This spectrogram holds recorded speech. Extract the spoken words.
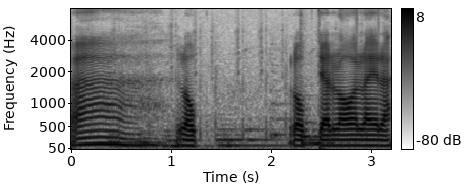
อ่าหลบ หลบจะรออะไรล่ะ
